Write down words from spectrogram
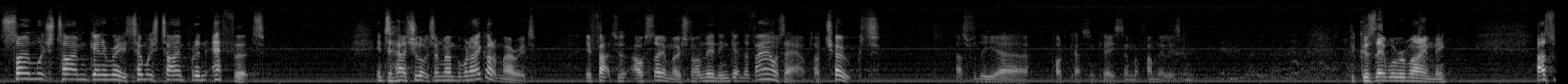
so much time getting ready, so much time putting effort into how she looks. I remember when I got married, in fact, I was so emotional, I didn't get the vows out. I choked. That's for the uh, podcast in case my family listening. Because they will remind me. As,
